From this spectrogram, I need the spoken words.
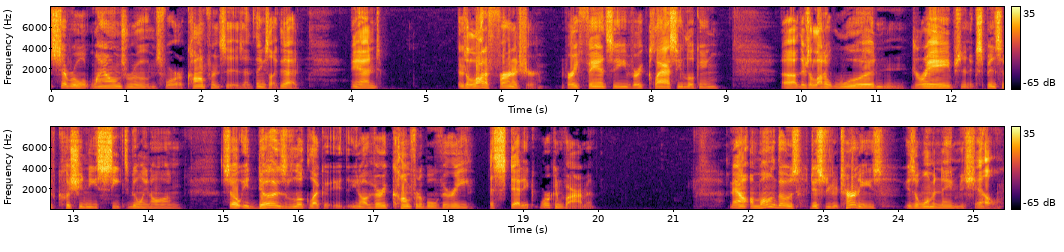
several lounge rooms for conferences and things like that. And there's a lot of furniture, very fancy, very classy looking. Uh, there's a lot of wood and drapes and expensive cushiony seats going on. So it does look like a, you know a very comfortable, very aesthetic work environment. Now, among those district attorneys is a woman named Michelle,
